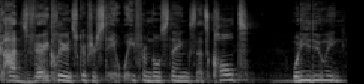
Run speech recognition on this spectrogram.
God's very clear in Scripture stay away from those things. That's cult. What are you doing?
